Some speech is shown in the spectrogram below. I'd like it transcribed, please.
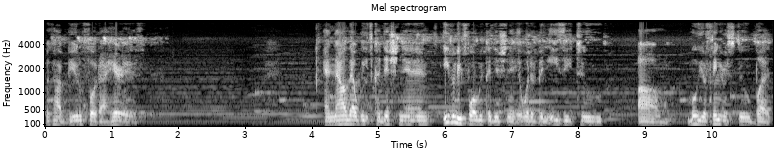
Look how beautiful that hair is. And now that we've conditioned it, even before we condition it, it would have been easy to um, move your fingers through, but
